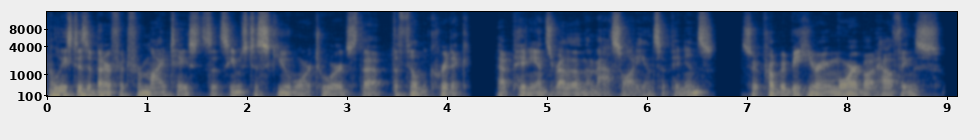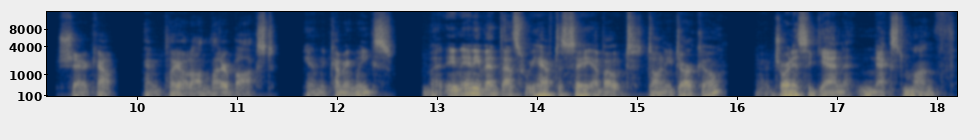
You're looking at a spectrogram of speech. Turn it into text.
at least is a better fit for my tastes. It seems to skew more towards the, the film critic opinions rather than the mass audience opinions. So you'll probably be hearing more about how things shake up and play out on Letterboxd in the coming weeks. But in any event, that's what we have to say about Donnie Darko. Uh, join us again next month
